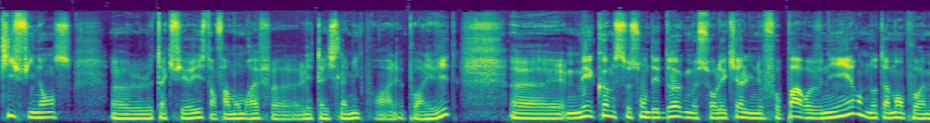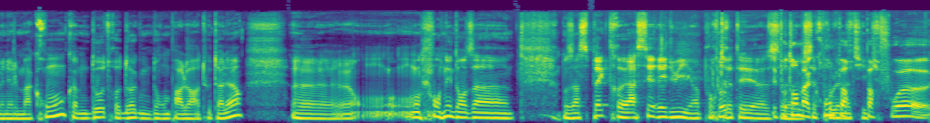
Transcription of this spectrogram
qui finance le takfiriste, enfin bon bref, l'État islamique pour aller, pour aller vite. mais comme ce sont des dogmes sur lesquels il ne faut pas revenir, notamment pour Emmanuel Macron, comme d'autres dogmes dont on parlera tout à l'heure, on, est dans un, dans un spectre assez réduit hein, pour traiter Et pourtant, Macron, parfois,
